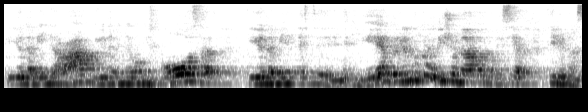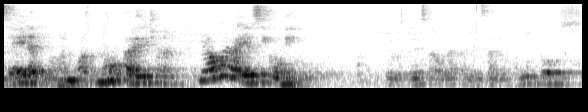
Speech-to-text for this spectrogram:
Que yo también trabajo, que yo también tengo mis cosas, que yo también este, me divierto. Yo nunca le he dicho nada cuando me decía, tiene una cena, tiene un almuerzo. Nunca le he dicho nada. Y ahora él sí conmigo. ¿Pero ustedes ahora también salen juntos?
